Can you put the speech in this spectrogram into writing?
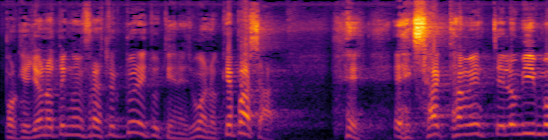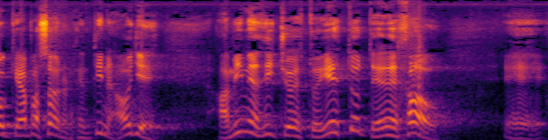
Porque yo no tengo infraestructura y tú tienes. Bueno, ¿qué pasa? Exactamente lo mismo que ha pasado en Argentina. Oye, a mí me has dicho esto y esto, te he dejado eh,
